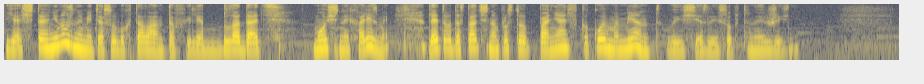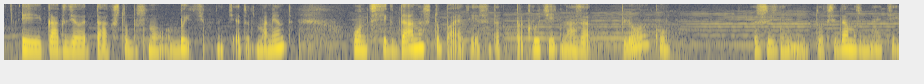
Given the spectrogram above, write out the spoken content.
я считаю, не нужно иметь особых талантов или обладать мощной харизмой. Для этого достаточно просто понять, в какой момент вы исчезли из собственной жизни. И как сделать так, чтобы снова быть. Этот момент, он всегда наступает. Если так прокрутить назад пленку жизненную, то всегда можно найти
